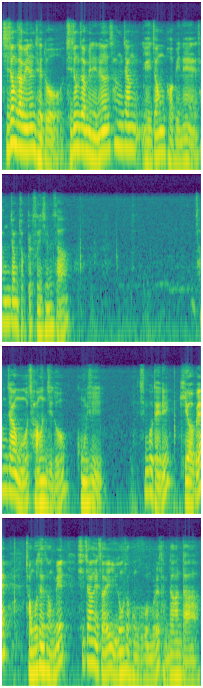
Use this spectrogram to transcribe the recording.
지정자민은 제도 지정자민은 상장 예정 법인의 상장 적격성 심사 상장 후 자문지도 공시 신고 대리 기업의 정보 생성 및 시장에서의 유동성 공급 업무를 담당한다.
